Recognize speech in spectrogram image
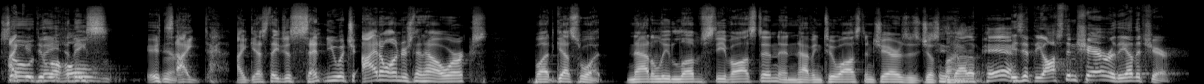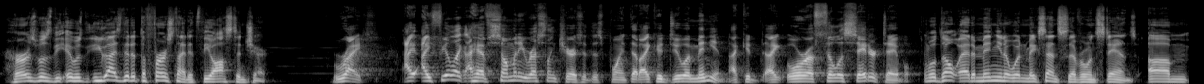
So could do they, a whole- they s- it's yeah. I I guess they just sent you a. Ch- I don't understand how it works, but guess what? Natalie loves Steve Austin, and having two Austin chairs is just she's fine. got a with pair. Is it the Austin chair or the other chair? Hers was the. It was you guys did it the first night. It's the Austin chair. Right. I, I feel like I have so many wrestling chairs at this point that I could do a minyan. I could, I, or a Phyllis Seder table. Well, don't at a minyan. It wouldn't make sense because everyone stands. Um,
